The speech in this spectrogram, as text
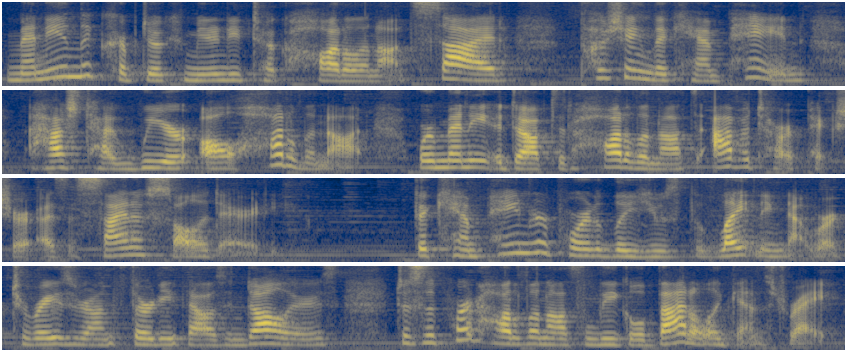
many in the crypto community took Hodlonaut's side, pushing the campaign hashtag WeAreAllHodlonaut, where many adopted Hodlonaut's avatar picture as a sign of solidarity. The campaign reportedly used the Lightning Network to raise around $30,000 to support Hodlonaut's legal battle against Wright.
